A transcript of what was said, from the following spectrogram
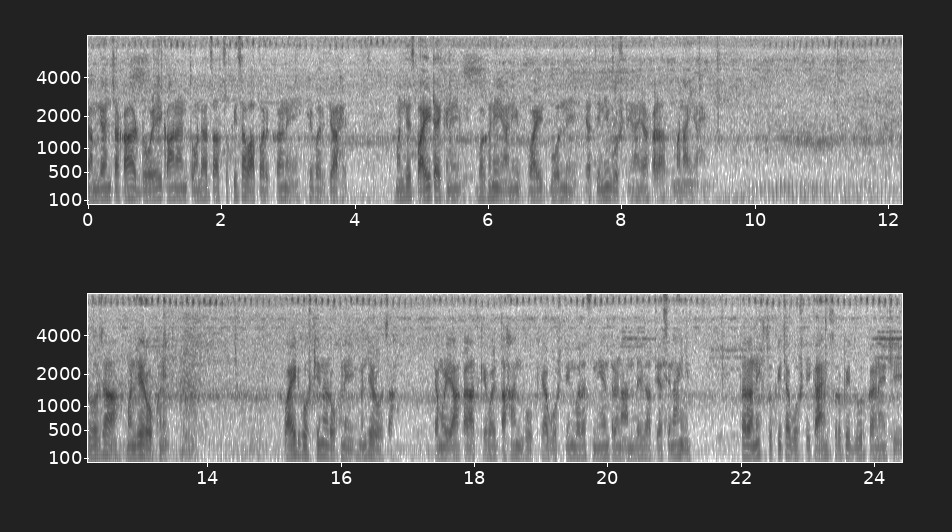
रमजानच्या काळात डोळे कान आणि तोंडाचा चुकीचा वापर करणे हे वर्ज्य आहे. म्हणजेच वाईट ऐकणे बघणे आणि वाईट बोलणे या तिन्ही गोष्टींना या काळात मनाई आहे. रोजा म्हणजे रोखणे. वाईट गोष्टींना रोखणे म्हणजे रोजा. त्यामुळे या काळात केवळ तहान भूक या गोष्टींवरच नियंत्रण आणले जाते असे नाही. तर अनेक चुकीच्या गोष्टी कायमस्वरूपी दूर करण्याची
